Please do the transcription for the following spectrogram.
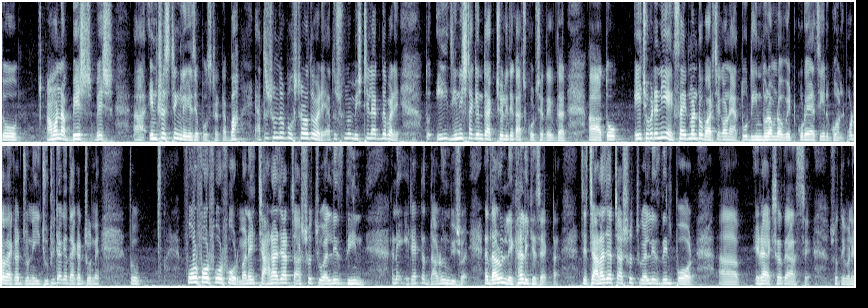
তো আমার না বেশ বেশ ইন্টারেস্টিং লেগেছে পোস্টারটা। বাহ, এত সুন্দর পোস্টার হতে পারে, এত সুন্দর মিষ্টি লাগতে পারে। তো এই জিনিসটা কিন্তু অ্যাকচুয়ালিতে কাজ করছে দেবদার। তো এই ছবিটা নিয়ে এক্সাইটমেন্টও বাড়ছে, কারণ এত দিন ধরে আমরা ওয়েট করে আছি, এর গল্পটা দেখার জন্য, এই জুটিটাকে দেখার জন্য। তো ফোর ফোর ফোর ফোর মানে চার হাজার চারশো চুয়াল্লিশ দিন। মানে এটা একটা দারুণ বিষয়। দারুণ লেখা লিখেছে একটা, যে চার হাজার চারশো চুয়াল্লিশ দিন পর এরা একসাথে আসছে। সত্যি মানে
